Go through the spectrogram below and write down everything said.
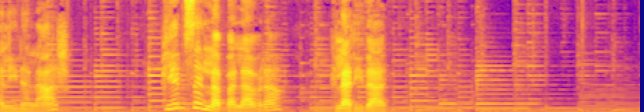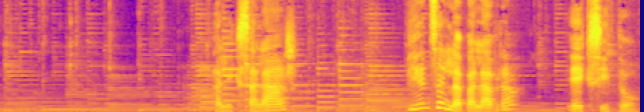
Al inhalar, piensa en la palabra claridad. Al exhalar, piensa en la palabra éxito.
